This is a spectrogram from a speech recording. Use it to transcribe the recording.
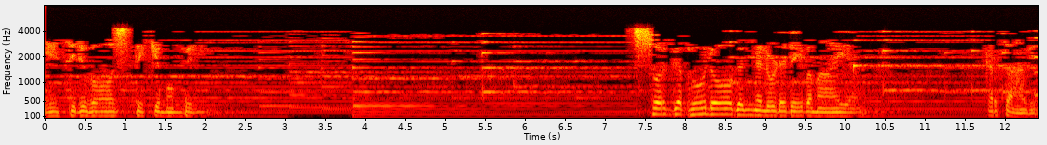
ഈ തിരുവോസ്തിക്ക് മുമ്പിൽ സ്വർഗഭൂലോകങ്ങളുടെ ദൈവമായ കർത്താവിൻ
